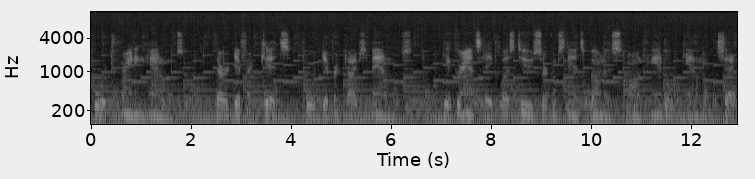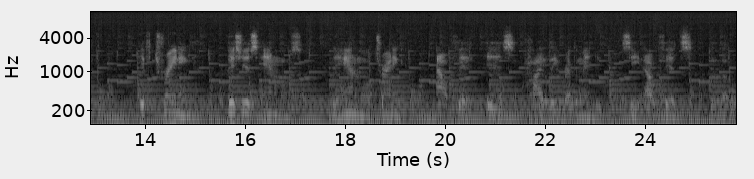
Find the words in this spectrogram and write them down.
for training animals. There are different kits for different types of animals. It grants a plus 2 circumstance bonus on handle animal check. If training vicious animals, the animal training outfit is highly recommended. See outfits below.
